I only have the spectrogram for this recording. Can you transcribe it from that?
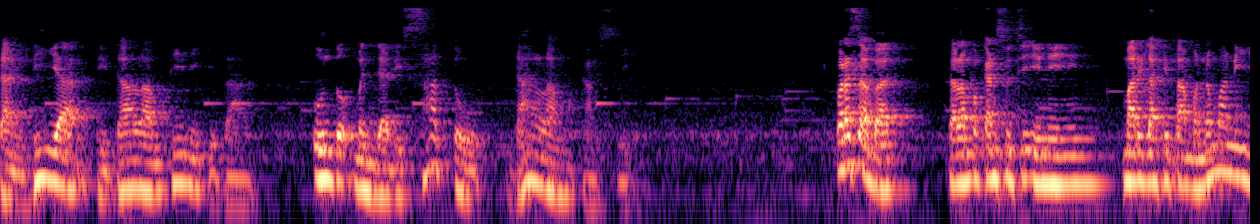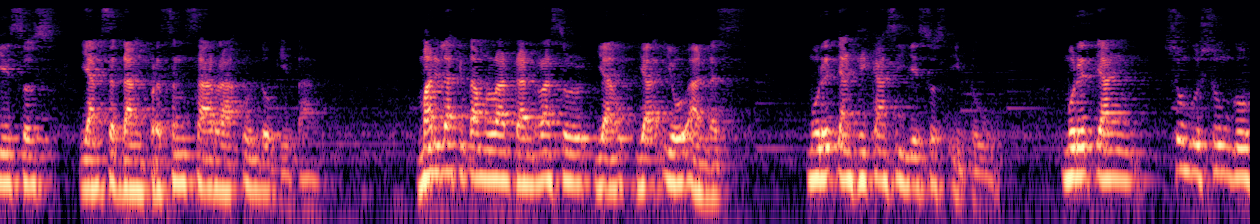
dan dia di dalam diri kita. Untuk menjadi satu dalam kasih. Para sahabat, dalam pekan suci ini, marilah kita menemani Yesus yang sedang bersengsara untuk kita. Marilah kita meladan Rasul Yohanes, murid yang dikasih Yesus itu. Murid yang sungguh-sungguh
